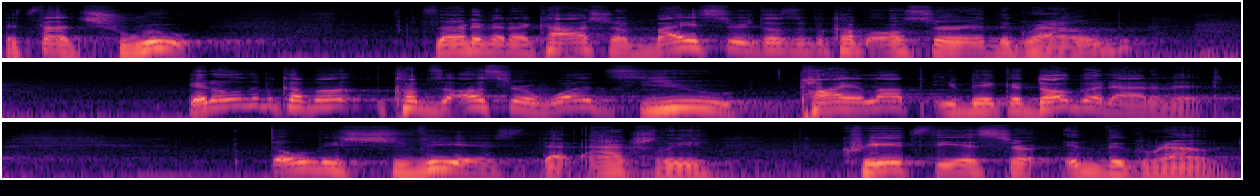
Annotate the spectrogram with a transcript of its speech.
it's not true. It's not even akasha. Meiser doesn't become usher in the ground. It only become, becomes usher once you pile up, you make a dogged out of it. The only shvius that actually creates the Isser in the ground.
